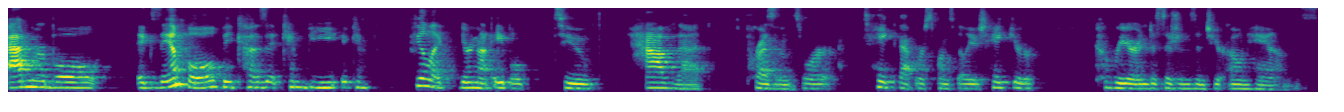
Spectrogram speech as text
admirable example because it can be it can feel like you're not able to have that presence or take that responsibility, take your career and decisions into your own hands.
